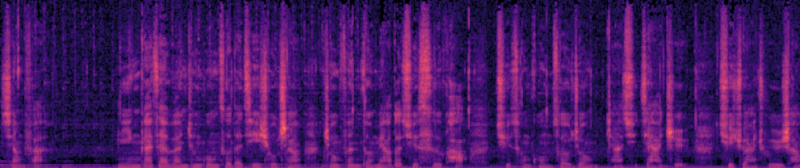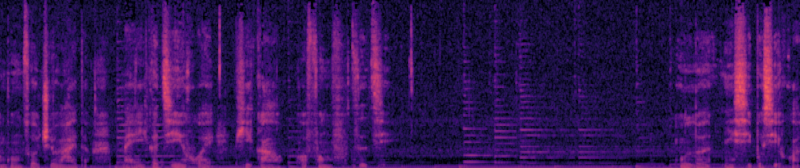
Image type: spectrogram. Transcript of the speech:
相反。你应该在完成工作的基础上，争分夺秒地去思考，去从工作中榨取价值，去抓住日常工作之外的每一个机会，提高和丰富自己。无论你喜不喜欢，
